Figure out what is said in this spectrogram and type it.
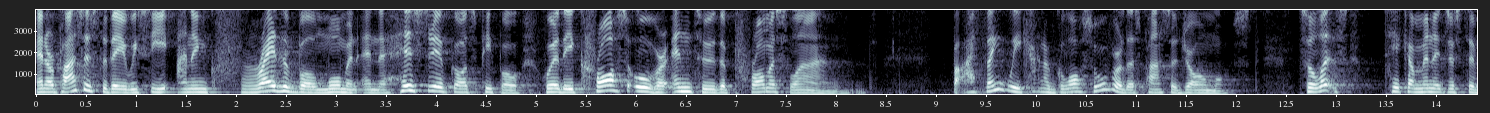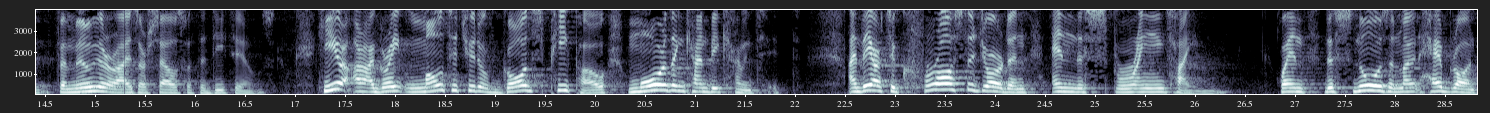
In our passage today, we see an incredible moment in the history of God's people where they cross over into the promised land. But I think we kind of gloss over this passage almost. So let's take a minute just to familiarize ourselves with the details. Here are a great multitude of God's people, more than can be counted. And they are to cross the Jordan in the springtime, when the snows on Mount Hermon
